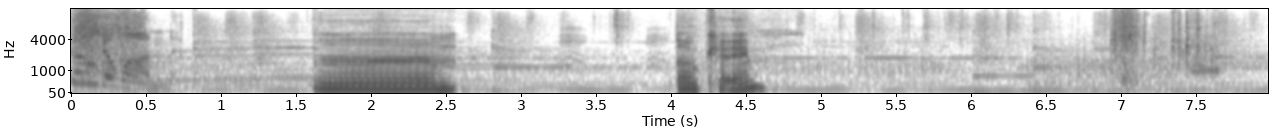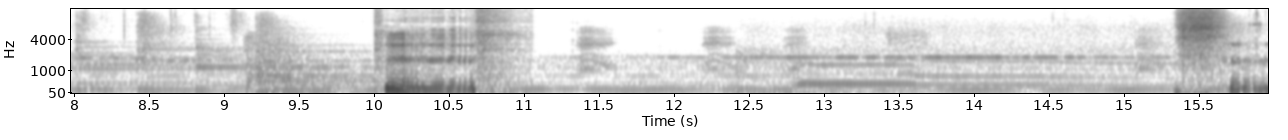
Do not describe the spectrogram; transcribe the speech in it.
Gouda one. Um. Okay. Hmm. Hmm.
